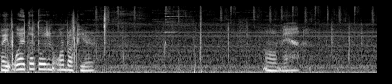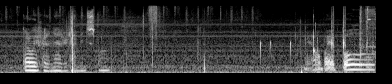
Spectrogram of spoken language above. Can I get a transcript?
Wait, what? I thought there was an orb up here. Oh man. Gotta wait for another diamond to spawn. I'll buy a bow.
